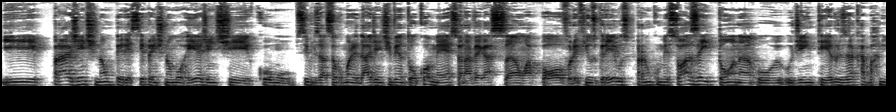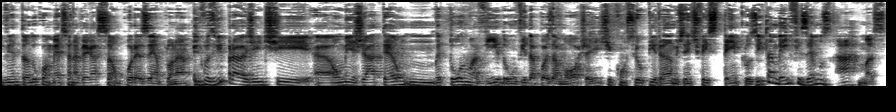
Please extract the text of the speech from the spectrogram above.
E para a gente não perecer, para a gente não morrer, a gente, como civilização, comunidade, a gente inventou o comércio, a navegação, a pólvora, enfim, os gregos, para não comer só azeitona o, o dia inteiro, eles acabaram inventando o comércio e a navegação, por exemplo, né? Inclusive para a gente uh, almejar até um, um retorno à vida, um vida após a morte, a gente construiu pirâmides, a gente fez templos e também fizemos armas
